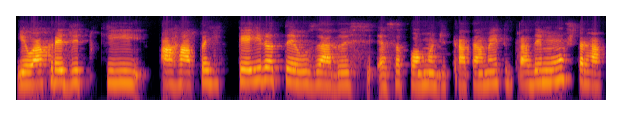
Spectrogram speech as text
Eu acredito que a Rapper queira ter usado esse, essa forma de tratamento para demonstrar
